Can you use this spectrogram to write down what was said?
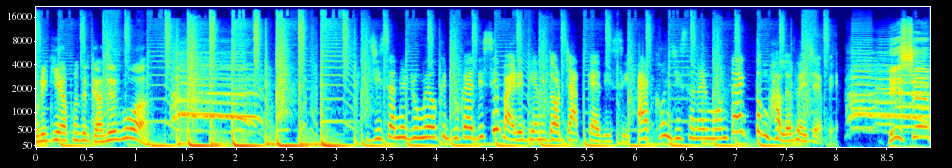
উনি কি আপনাদের কাজের বুয়া? জিসানের রুমে ওকে ঢুকাই দিছি বাইরে দিয়ে আমি দরজা আটকায় দিছি। এখন জিসানের মনটা একদম ভালো হয়ে যাবে। হিসেব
